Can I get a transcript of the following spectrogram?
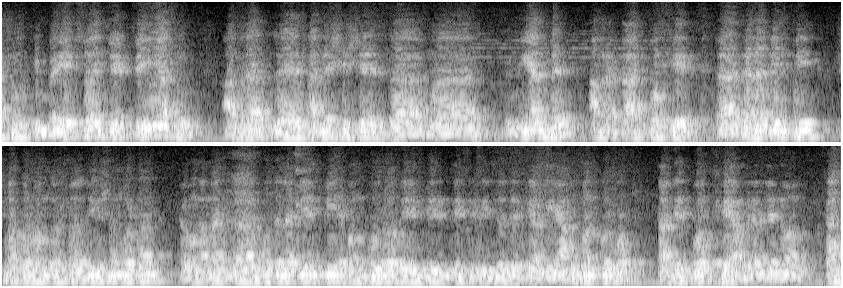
আসুক, কিংবা এক্স ওয়াই জেড যেই আসুক আমরা ধানের শীর্ষে নিয়ে আসবে। আমরা তার পক্ষে জেলা বিএনপি, সকল অঙ্গ সহযোগী সংগঠন এবং আমার উপজেলা বিএনপি এবং পৌর বিএনপির নেতৃবৃন্দদেরকে আমি আহ্বান করব। তাদের পক্ষে আমরা যেন কাজ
